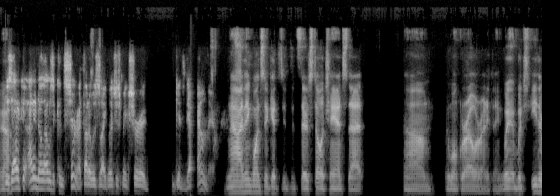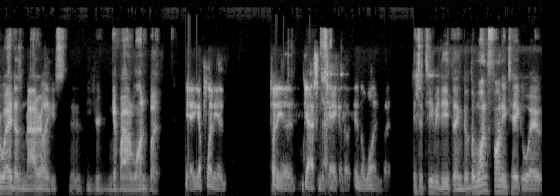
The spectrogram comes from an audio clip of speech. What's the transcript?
Yeah. Is that a? I didn't know that was a concern. I thought it was like let's just make sure it gets down there. No, I think once it gets, it, there's still a chance that um it won't grow or anything. Which either way it doesn't matter. Like you, uh, you can get by on one, but Yeah, you got plenty of plenty of gas in the tank in the in the one, but it's a TBD thing. The, the one funny takeaway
